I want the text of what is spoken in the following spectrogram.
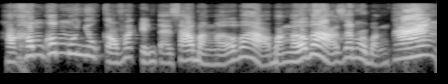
họ không có muốn nhu cầu phát triển tại sao bạn ở với họ, bạn ở với họ xong rồi bạn than.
